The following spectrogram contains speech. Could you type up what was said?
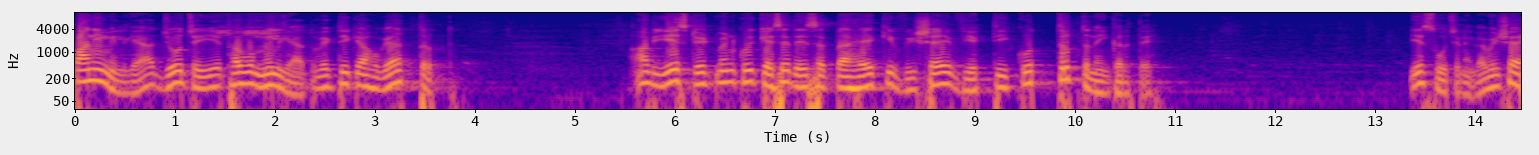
पानी मिल गया, जो चाहिए था वो मिल गया। तो व्यक्ति क्या हो गया? तृप्त। अब ये स्टेटमेंट कोई कैसे दे सकता है कि विषय व्यक्ति को तृप्त नहीं करते? ये सोचने का विषय।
